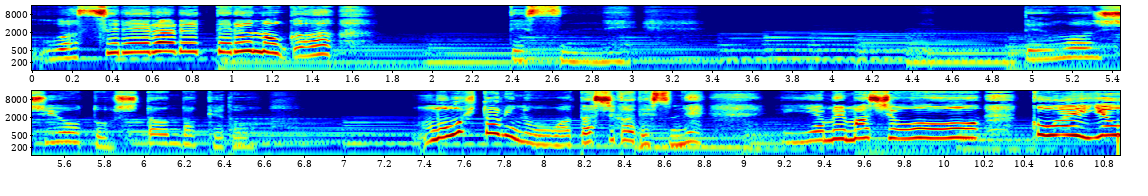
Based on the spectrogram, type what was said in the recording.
忘れられてるのが、ですね。電話しようとしたんだけど、もう一人の私がですね、やめましょう、怖いよ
